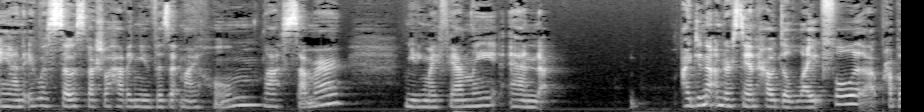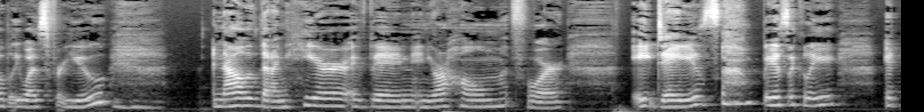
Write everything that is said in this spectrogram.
and it was so special having you visit my home last summer, meeting my family, and I didn't understand how delightful that probably was for you. Mm-hmm. And now that I'm here, I've been in your home for eight days, basically. It,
